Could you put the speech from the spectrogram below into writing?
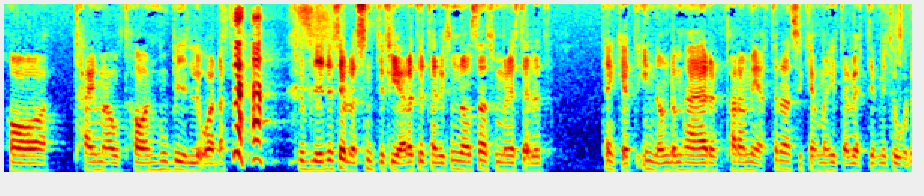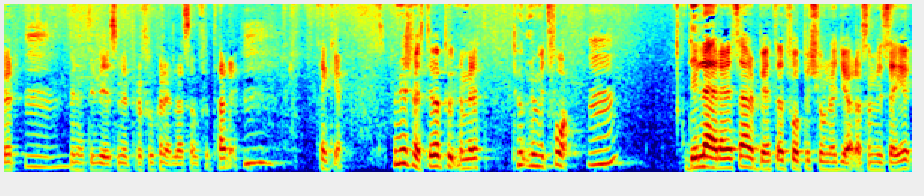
Ha timeout, ha en mobillåda. för då blir det så jävla snuttifierat utan liksom någonstans får man istället tänka att inom de här parametrarna så kan man hitta vettiga metoder. Mm. Men att det är vi som är professionella som får ta det. Mm. Tänker jag. Men det var punkt nummer ett. Punkt nummer två. Mm. Det är lärares arbete att få personer att göra som vi säger.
